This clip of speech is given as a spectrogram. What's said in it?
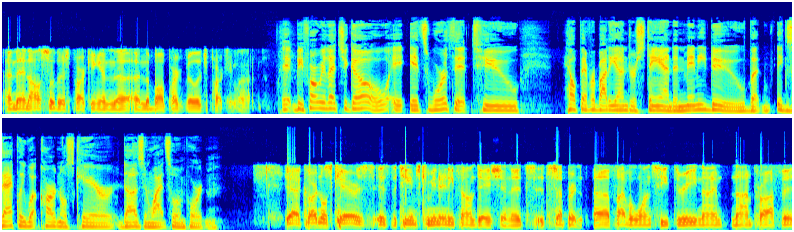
And then also there's parking in the in the ballpark village parking lot. Before we let you go, it's worth it to help everybody understand, and many do, but exactly what Cardinals Care does and why it's so important. Yeah, Cardinals Care is, is the team's community foundation. It's it's separate uh, 501c3 non nonprofit,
